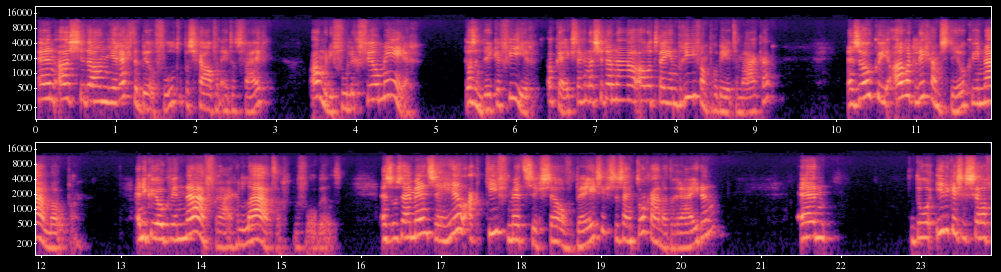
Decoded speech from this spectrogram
En als je dan je rechterbil voelt op een schaal van 1 tot 5, oh, maar die voel ik veel meer. Dat is een dikke 4. Oké, ik zeg, en als je daar nou alle twee een 3 van probeert te maken, en zo kun je al het lichaamsdeel kun je nalopen. En die kun je ook weer navragen later, bijvoorbeeld. En zo zijn mensen heel actief met zichzelf bezig. Ze zijn toch aan het rijden. En door iedere keer zichzelf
